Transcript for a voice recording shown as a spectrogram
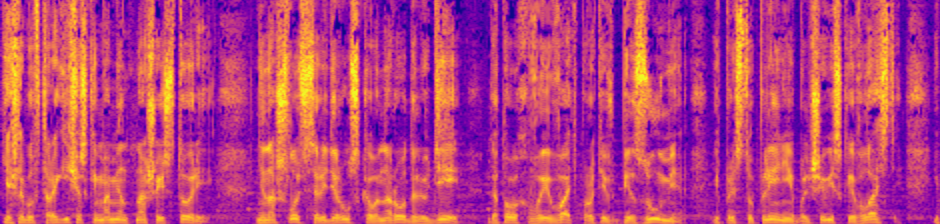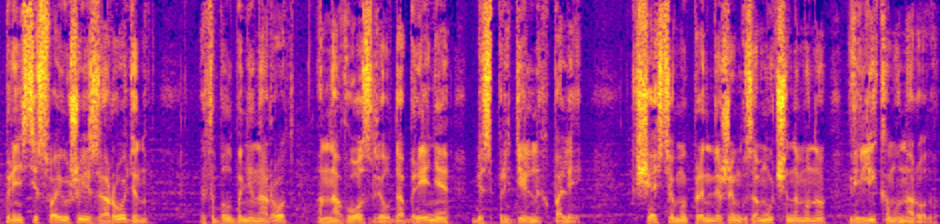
если бы в трагический момент нашей истории не нашлось среди русского народа людей, готовых воевать против безумия и преступления большевистской власти и принести свою жизнь за Родину, это был бы не народ, а навоз для удобрения беспредельных полей. К счастью, мы принадлежим к замученному, но великому народу.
